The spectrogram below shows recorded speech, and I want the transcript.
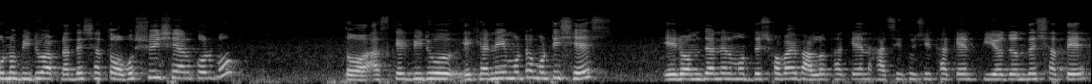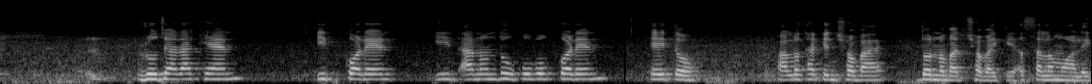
কোনো ভিডিও আপনাদের সাথে অবশ্যই শেয়ার করব। তো আজকের ভিডিও এখানেই মোটামুটি শেষ। এই রমজানের মধ্যে সবাই ভালো থাকেন, হাসি খুশি থাকেন, প্রিয়জনদের সাথে রোজা রাখেন, ঈদ করেন, ঈদ আনন্দ উপভোগ করেন। এই তো, ভালো থাকেন সবাই। ধন্যবাদ সবাইকে। আসসালামু আলাইকুম।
